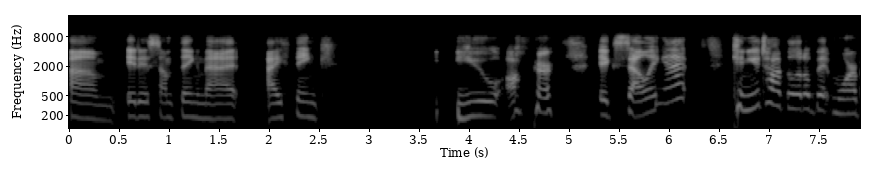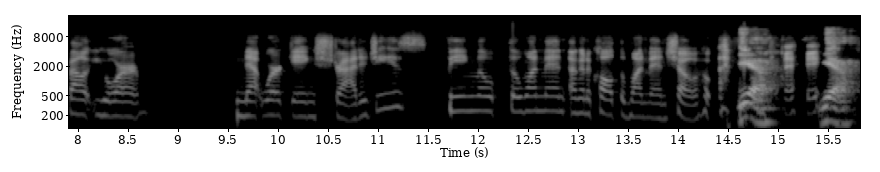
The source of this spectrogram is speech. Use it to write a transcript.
Um, it is something that I think you are excelling at. Can you talk a little bit more about your networking strategies? Being the the one man, I'm going to call it the one man show. yeah, okay. yeah.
